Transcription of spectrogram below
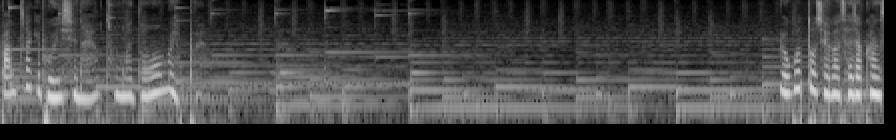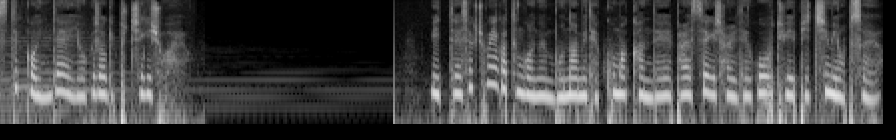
반짝이 보이시나요? 정말 너무 예뻐요. 요것도 제가 제작한 스티커인데 여기저기 붙이기 좋아요. 밑에 색종이 같은 거는 모나미 데코마카인데 발색이 잘 되고 뒤에 비침이 없어요.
